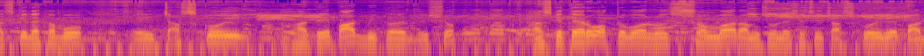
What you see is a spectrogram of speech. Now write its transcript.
আজকে দেখাবো এই চাষকই হাটে পাট বিক্রয়ের দৃশ্য। আজকে তেরো অক্টোবর, রোজ সোমবার আমি চলে এসেছি চাষকইরে পাট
